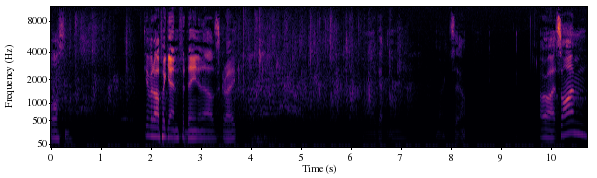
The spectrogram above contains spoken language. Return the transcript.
Awesome. Give it up again for Dina. That was great. I'll get my notes out. All right, so I'm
